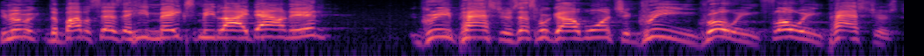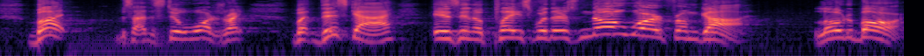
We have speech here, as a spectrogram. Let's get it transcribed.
You remember the Bible says that He makes me lie down in green pastures. That's where God wants you green, growing, flowing pastures. But, beside the still waters, right? But this guy is in a place where there's no word from God. Lo Debar.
